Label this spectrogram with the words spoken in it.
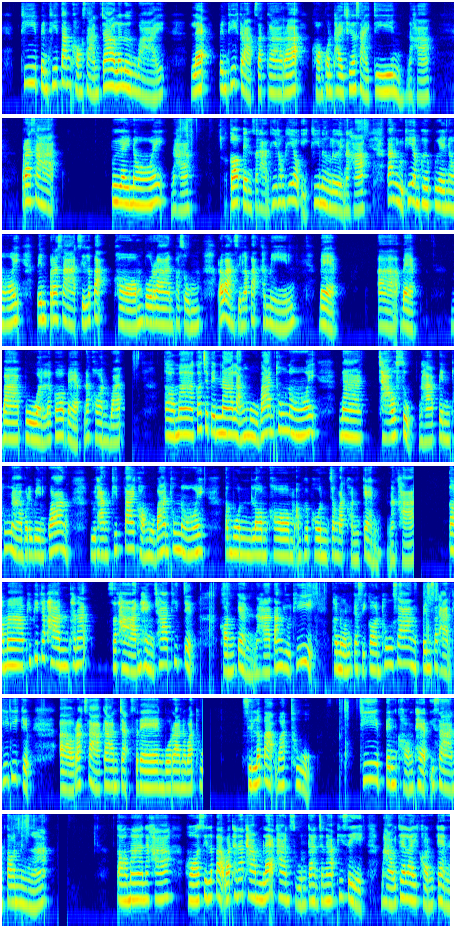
ที่เป็นที่ตั้งของศาลเจ้าละเลิงหวาย และเป็นที่กราบสักการะของคนไทยเชื้อสายจีนนะคะ ปราสาท เปื่อยน้อยนะคะ ก็เป็นสถานที่ท่องเที่ยวอีกที่หนึ่งเลยนะคะ ตั้งอยู่ที่อำเภอเปื่อยน้อย เป็นปราสาทศิลปะขอมโบราณผสม ระหว่างศิลปะเขมร แบบแบบบาปวนแล้วก็แบบนครวัด ต่อมาก็จะเป็นนาหลังหมู่บ้านทุ่งน้อย นาเช้าสุกนะคะ เป็นทุ่งนาบริเวณกว้าง อยู่ทางทิศใต้ของหมู่บ้านทุ่งน้อย ตำบลลอมคอมอำเภอพล จังหวัดขอนแก่นนะคะ ต่อมาพิพิธภัณฑ์ธนสถานแห่งชาติที่ 7 ขอนแก่นนะคะ ตั้งอยู่ที่ถนนกสิกรทุ่งสร้างเป็นสถานที่ที่เก็บรักษาการจัดแสดงโบราณวัตถุ ศิลปะวัตถุ ที่เป็นของแถบอีสานตอนเหนือ ต่อมานะคะ หอศิลปะวัฒนธรรม และอาคารศูนย์การจนะพิเศษ มหาวิทยาลัยขอนแก่น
